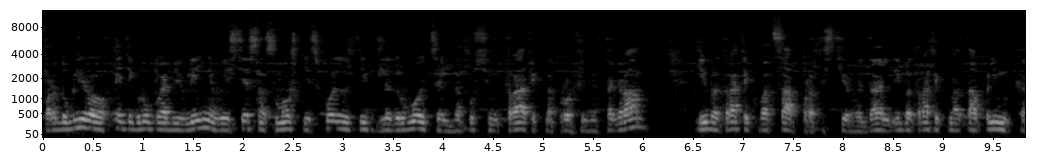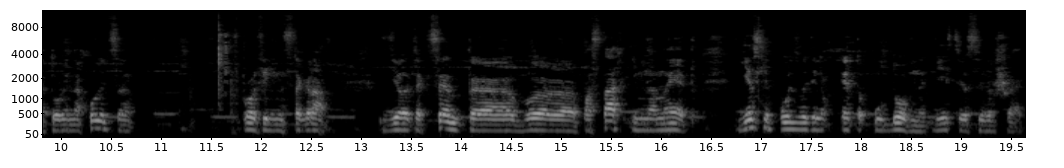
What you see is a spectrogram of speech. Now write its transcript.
Продублировав эти группы объявлений, вы, естественно, сможете использовать их для другой цели. Допустим, трафик на профиль Instagram, либо трафик WhatsApp протестировать, да, либо трафик на топ-линк, который находится в профиле Instagram. Сделать акцент э, в постах именно на это, если пользователям это удобно действие совершать.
